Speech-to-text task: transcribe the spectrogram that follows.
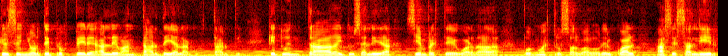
Que el Señor te prospere al levantarte y al acostarte. Que tu entrada y tu salida siempre esté guardada por nuestro Salvador, el cual hace salir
